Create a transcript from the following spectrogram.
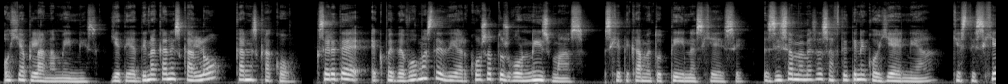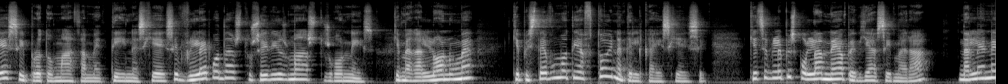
Όχι απλά να μείνεις. Γιατί αντί να κάνεις καλό, κάνεις κακό. Ξέρετε, εκπαιδευόμαστε διαρκώς από τους γονείς μας σχετικά με το τι είναι σχέση. Ζήσαμε μέσα σε αυτή την οικογένεια και στη σχέση πρωτομάθαμε τι είναι σχέση, βλέποντας τους ίδιους μας τους γονείς. Και μεγαλώνουμε και πιστεύουμε ότι αυτό είναι τελικά η σχέση. Και έτσι βλέπεις πολλά νέα παιδιά σήμερα να λένε:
